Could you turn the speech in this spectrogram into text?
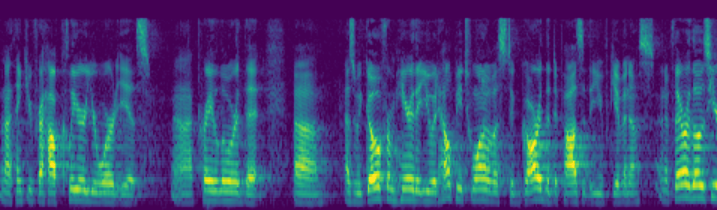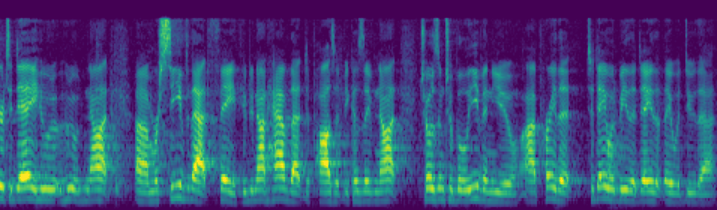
and I thank you for how clear your word is. I pray, Lord, that. Uh, as we go from here, that you would help each one of us to guard the deposit that you've given us. And if there are those here today who, who have not um, received that faith, who do not have that deposit because they've not chosen to believe in you, I pray that today would be the day that they would do that.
